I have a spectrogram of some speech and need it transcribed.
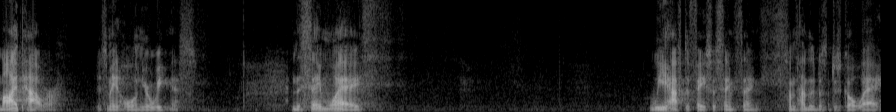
My power is made whole in your weakness. In the same way, we have to face the same thing. Sometimes it doesn't just go away.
